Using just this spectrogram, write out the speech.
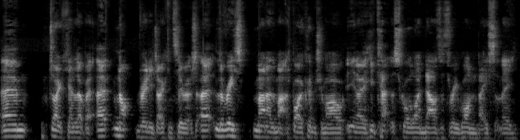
Um, joking a little bit, uh, not really joking too much. Uh, Lloris, man of the match by a country mile. You know, he kept the scoreline down to three-one basically.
